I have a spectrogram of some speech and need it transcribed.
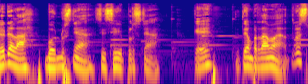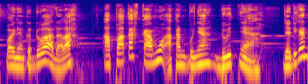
ya udahlah bonusnya sisi plusnya. Oke itu yang pertama. Terus poin yang kedua adalah apakah kamu akan punya duitnya? Jadi kan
